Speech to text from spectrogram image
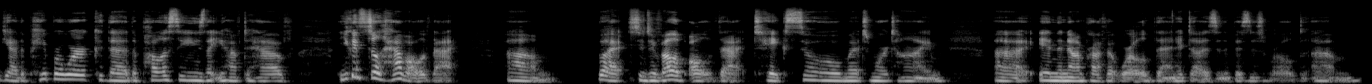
yeah the paperwork the the policies that you have to have you can still have all of that um, but to develop all of that takes so much more time uh, in the nonprofit world than it does in the business world um,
